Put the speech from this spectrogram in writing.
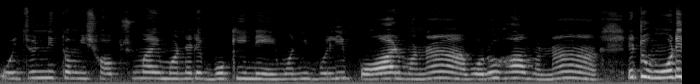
ওই জন্যই তো আমি সব সময় মনারে বকি নেই, মনি বলি, পড় মনা, বড় হ মনা। একটু মরে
